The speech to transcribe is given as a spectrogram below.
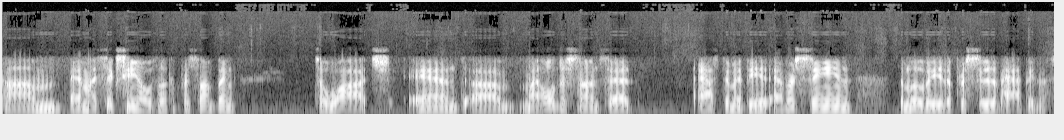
Um, and my 16 year old was looking for something to watch, and um, my older son said, asked him if he had ever seen the movie The Pursuit of Happiness.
